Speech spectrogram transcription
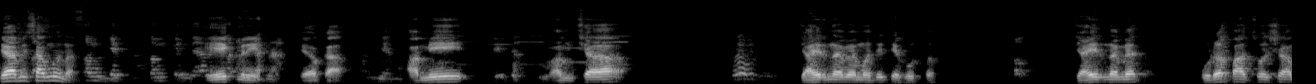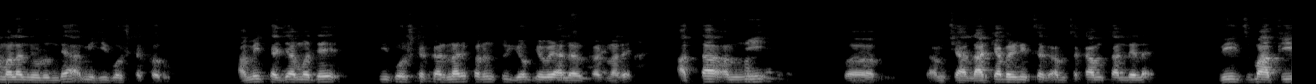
ते आम्ही सांगू ना. एक मिनिट. हे का आम्ही आमच्या जाहीरनाम्यामध्ये ते होतं. जाहीरनाम्यात पुढं पाच वर्ष आम्हाला निवडून द्या आम्ही ही गोष्ट करू. आम्ही त्याच्यामध्ये ही गोष्ट करणार आहे परंतु योग्य वेळ आल्यावर करणार आहे. आता आम्ही आमच्या लाडक्या बहिणीचं आमचं काम चाललेलं आहे. वीज माफी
